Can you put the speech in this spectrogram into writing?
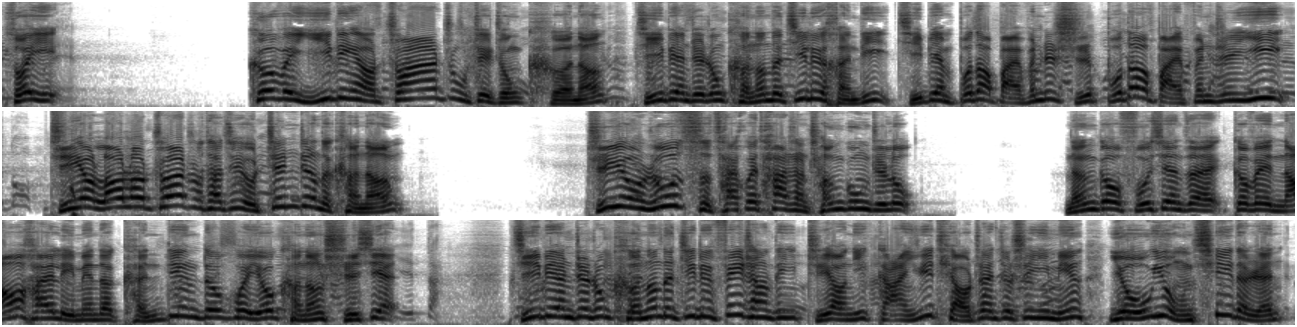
所以，各位一定要抓住这种可能，即便这种可能的几率很低，即便不到百分之十，不到百分之一，只要牢牢抓住它，就有真正的可能。只有如此，才会踏上成功之路。能够浮现在各位脑海里面的，肯定都会有可能实现。即便这种可能的几率非常低，只要你敢于挑战，就是一名有勇气的人。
